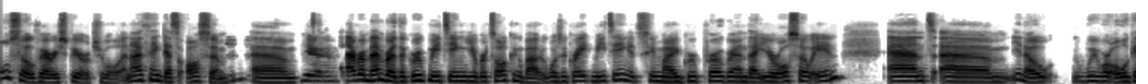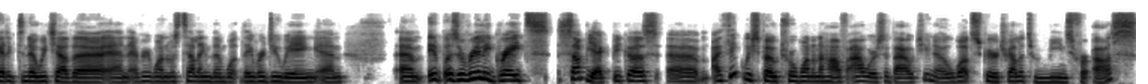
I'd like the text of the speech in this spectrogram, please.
also very spiritual and i think that's awesome mm-hmm. um yeah i remember the group meeting you were talking about it was a great meeting it's in my group program that you're also in and um you know we were all getting to know each other and everyone was telling them what they were doing and um, it was a really great subject because um, I think we spoke for one and a half hours about, you know, what spirituality means for us,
